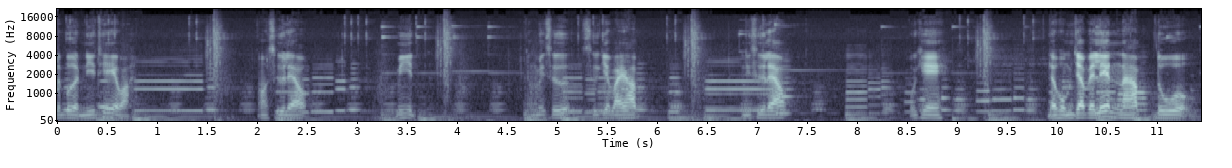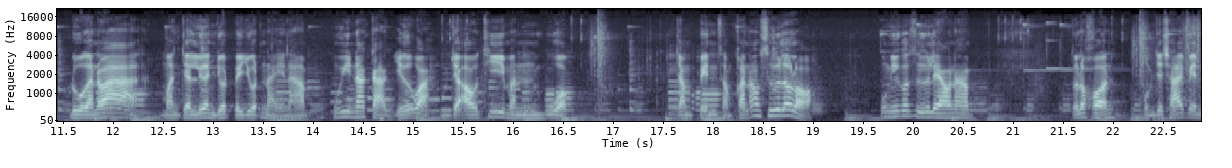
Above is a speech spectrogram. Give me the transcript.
ระเบิดนี้เท่วะอ๋อซื้อแล้ว มีด ไม่ซื้อซื้อเก็บไว้ครับอันนี้ซื้อแล้ว โอเค เดี๋ยวผมจะไปเล่นนะครับ ดูดูกันว่ามันจะเลื่อนยศไปยศไหนนะครับอุ้ยหน้ากากเยอะว่ะผมจะเอาที่มันบวกจำเป็นสำคัญเอ้าซื้อแล้วหรอพวกนี้ก็ซื้อแล้วนะครับ ตัวละครผมจะใช้เป็น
